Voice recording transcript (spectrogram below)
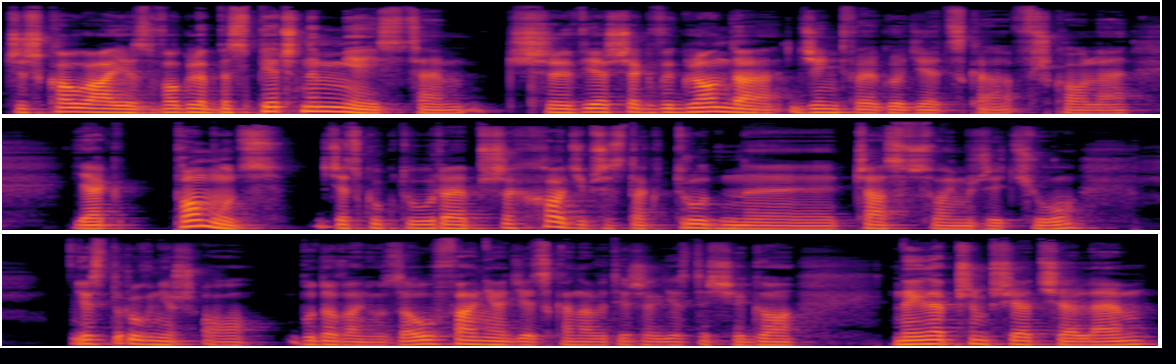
czy szkoła jest w ogóle bezpiecznym miejscem, czy wiesz, jak wygląda dzień Twojego dziecka w szkole, jak pomóc dziecku, które przechodzi przez tak trudny czas w swoim życiu. Jest również o budowaniu zaufania dziecka, nawet jeżeli jesteś jego najlepszym przyjacielem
